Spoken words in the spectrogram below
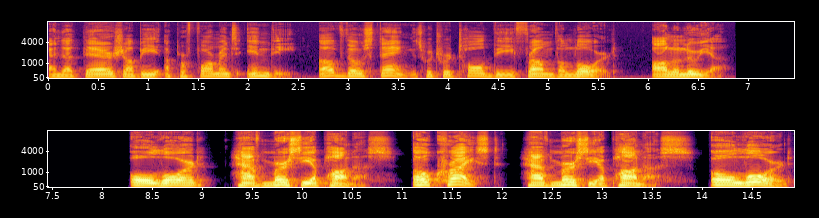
and that there shall be a performance in thee of those things which were told thee from the Lord. Alleluia. O Lord, have mercy upon us. O Christ, have mercy upon us. O Lord,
